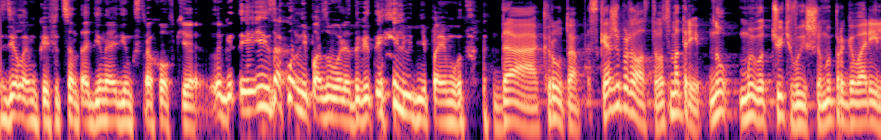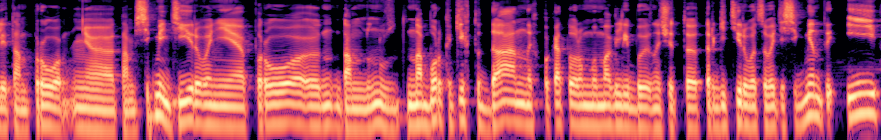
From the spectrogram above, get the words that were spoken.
сделаем коэффициент 1,1 к страховке. Говорит, и, закон не позволит, говорит, и люди не поймут. Да, круто. Скажи, пожалуйста, вот смотри, ну, мы вот чуть выше, мы проговорили там про э, там сегментирование, про э, там ну, набор каких-то данных, по которым мы могли бы, значит, э, таргетироваться в эти сегменты и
